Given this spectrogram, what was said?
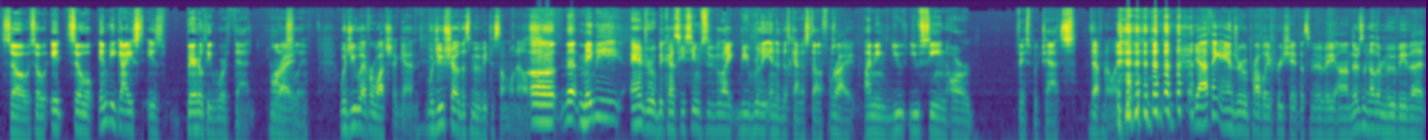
So so it so MD Geist is barely worth that. Honestly. Would you ever watch it again? Would you show this movie to someone else? Uh, maybe Andrew because he seems to be like be really into this kind of stuff. right. I mean, you you've seen our Facebook chats. definitely. Yeah i think andrew would probably appreciate this movie. Um, there's another movie that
